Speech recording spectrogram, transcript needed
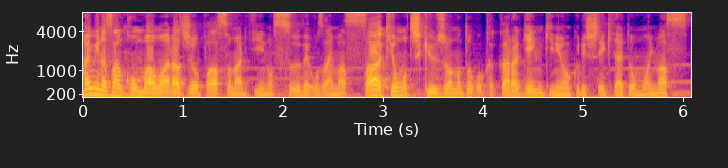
はい、皆さんこんばんは。ラジオパーソナリティのスーでございます。さあ、今日も地球上のどこかから元気にお送りしていきたいと思います。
